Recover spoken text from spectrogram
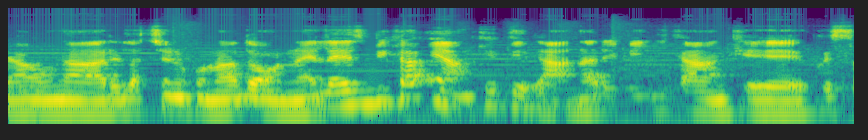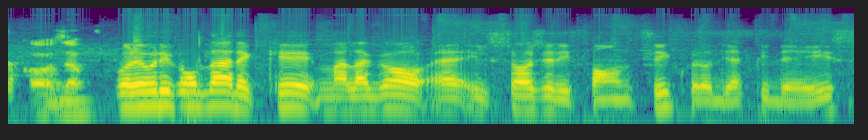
ha una relazione con una donna, è lesbica e anche vegana, rivendica anche questa cosa. Volevo ricordare che Malagò è il sosia di Fonzi, quello di Happy Days,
